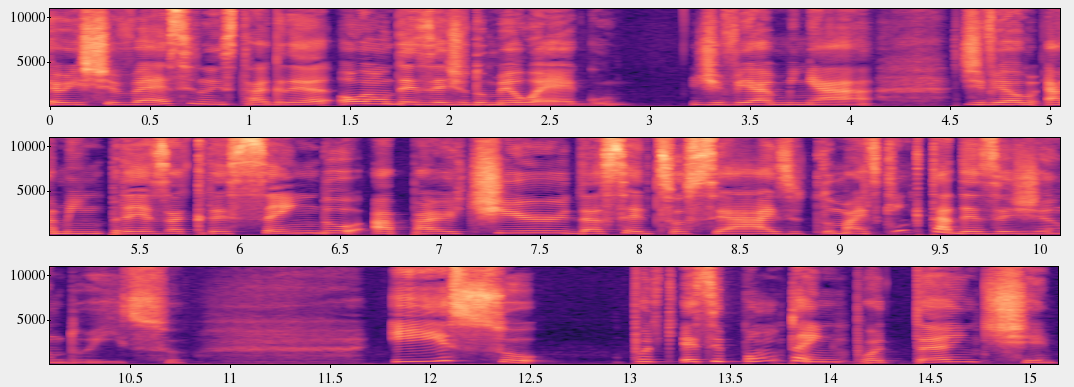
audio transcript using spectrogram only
que eu estivesse no Instagram ou é um desejo do meu ego? De ver a minha, de ver a minha empresa crescendo a partir das redes sociais e tudo mais. Quem que tá desejando isso? E isso, porque esse ponto é importante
